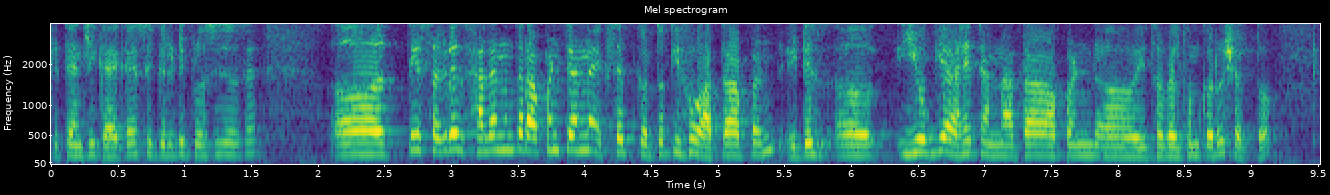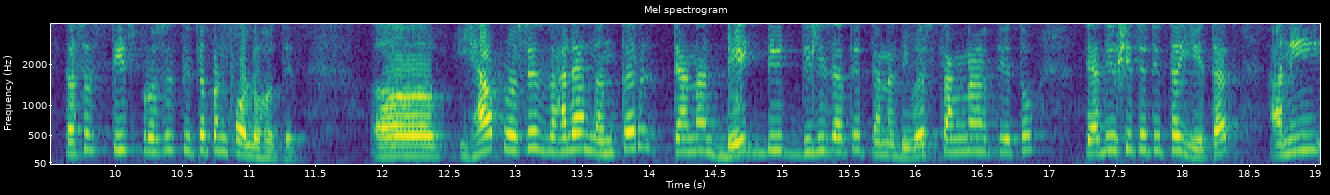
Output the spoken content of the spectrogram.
की त्यांची काय काय सिक्युरिटी प्रोसिजर्स आहेत. ते सगळे झाल्यानंतर आपण त्यांना एक्सेप्ट करतो की हो आता आपण इट इज योग्य आहे त्यांना आता आपण इथं वेलकम करू शकतो. तसंच तीच प्रोसेस तिथं पण फॉलो होते. ह्या प्रोसेस झाल्यानंतर त्यांना डेट दि, दिली जाते त्यांना दिवस सांगण्यात येतो. त्या दिवशी ते तिथं येतात आणि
